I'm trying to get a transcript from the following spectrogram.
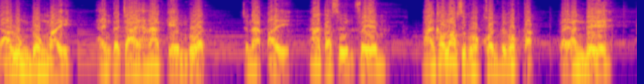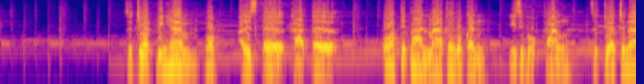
ดาวรุ่งดวงใหม่ แทงกระจาย 5 เกมรวด ชนะไป 5 ต่อ 0 เฟรม ผ่านเข้ารอบ 16 คนไปพบกับ ไรอันเดย์สจวตบิงแฮมพบอลิสเตอร์คาร์เตอร์ประวัติที่ผ่านมาเคยพบกัน 26 ครั้ง สจวตชนะ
